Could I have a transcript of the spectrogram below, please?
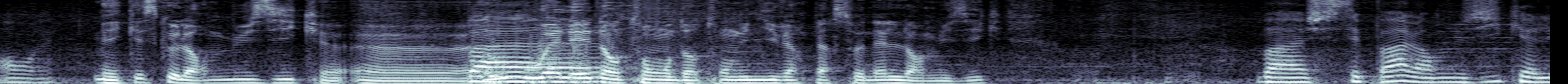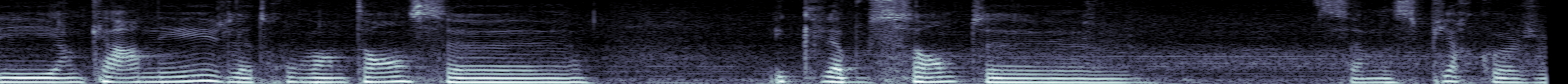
en vrai. Mais qu'est-ce que leur musique euh, Bah, Où elle est dans ton, dans ton univers personnel, leur musique? Bah, je sais pas, leur musique, elle est incarnée, je la trouve intense, éclaboussante. ça m'inspire, quoi. Je...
